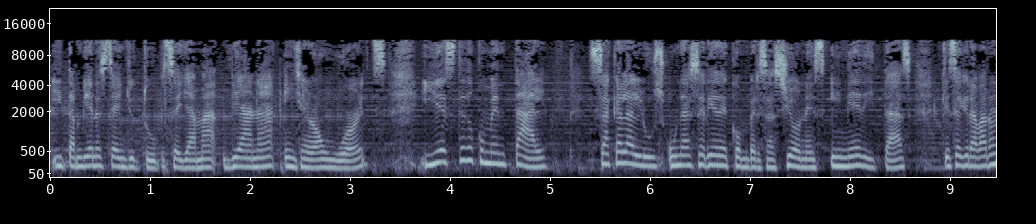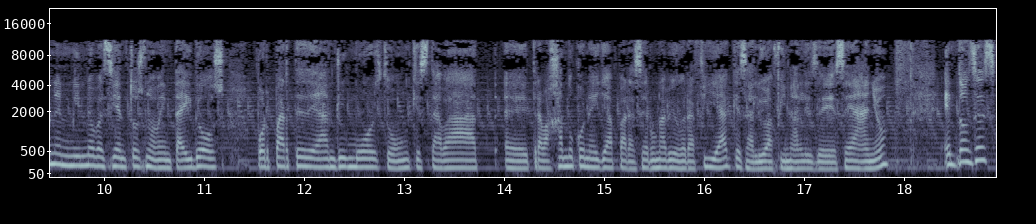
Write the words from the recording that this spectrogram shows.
y también está en YouTube. Se llama Diana in Her Own Words. Y este documental saca a la luz una serie de conversaciones inéditas que se grabaron en 1992 por parte de Andrew Morton, que estaba eh, trabajando con ella para hacer una biografía que salió a finales de ese año. Entonces,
